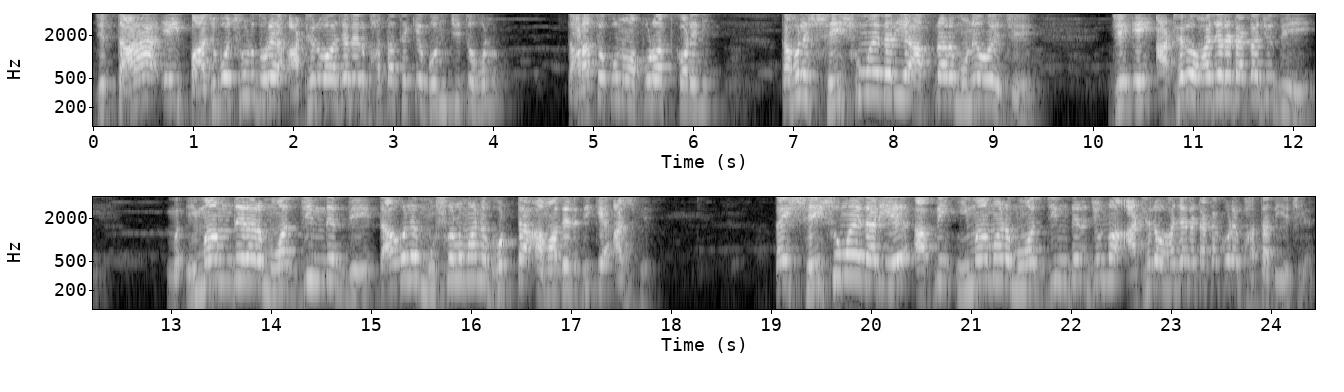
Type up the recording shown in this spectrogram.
যে তারা এই পাঁচ বছর ধরে আঠেরো হাজারের ভাতা থেকে বঞ্চিত হলো? তারা তো কোনো অপরাধ করেনি। তাহলে সেই সময় দাঁড়িয়ে আপনার মনে হয়েছে যে এই আঠেরো হাজার টাকা যদি ইমামদের আর মোয়াজ্জিমদের দিই তাহলে মুসলমান ভোটটা আমাদের দিকে আসবে। তাই সেই সময় দাঁড়িয়ে আপনি ইমাম আর মোয়াজ্জিমদের জন্য আঠেরো হাজার টাকা করে ভাতা দিয়েছিলেন।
